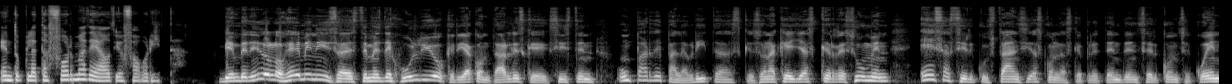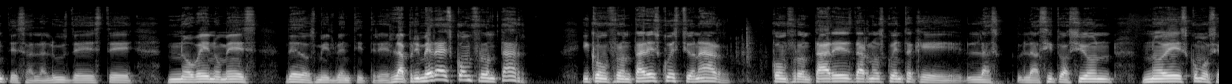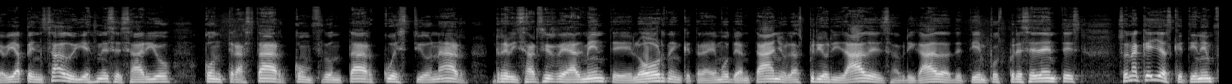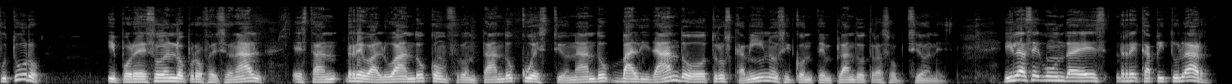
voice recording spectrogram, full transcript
en tu plataforma de audio favorita. Bienvenidos los Géminis a este mes de julio. Quería contarles que existen un par de palabritas que son aquellas que resumen esas circunstancias con las que pretenden ser consecuentes a la luz de este noveno mes de 2023. La primera es confrontar. Y confrontar es cuestionar, Confrontar es darnos cuenta que la, situación no es como se había pensado y es necesario contrastar, confrontar, cuestionar, revisar si realmente el orden que traemos de antaño, las prioridades abrigadas de tiempos precedentes, son aquellas que tienen futuro. Y por eso en lo profesional están revaluando, confrontando, cuestionando, validando otros caminos y contemplando otras opciones. Y la segunda es recapitular,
